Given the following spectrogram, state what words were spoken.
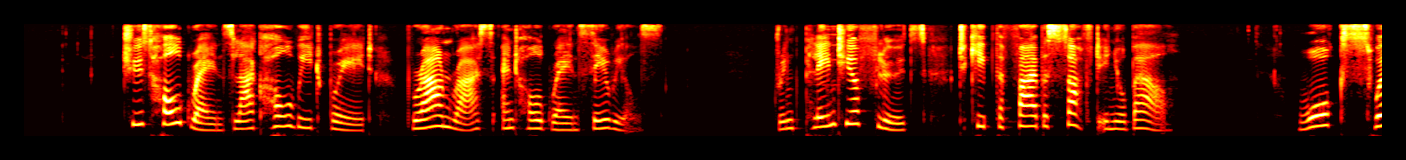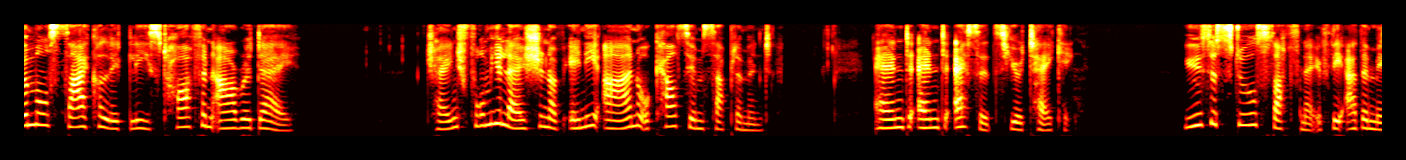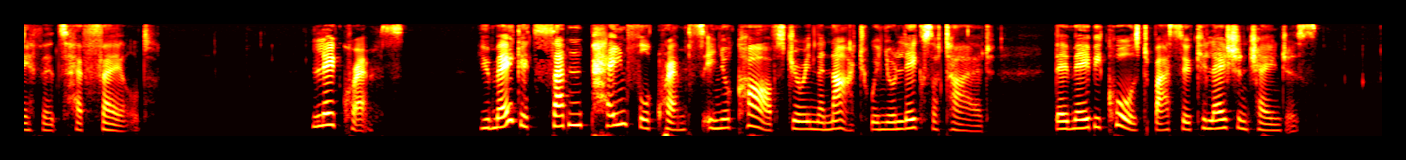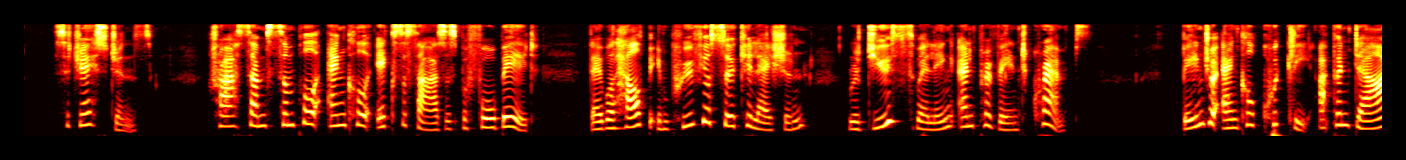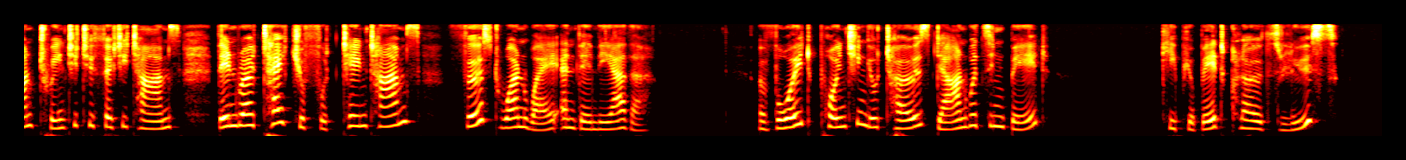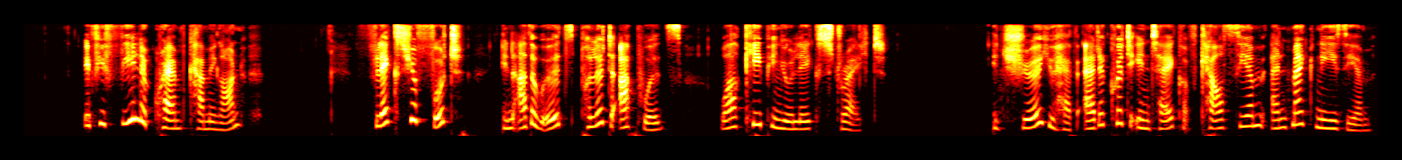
Choose whole grains like whole wheat bread, brown rice, and whole grain cereals. Drink plenty of fluids to keep the fiber soft in your bowel. Walk, swim, or cycle at least half an hour a day. Change formulation of any iron or calcium supplement and antacids you're taking. Use a stool softener if the other methods have failed. Leg cramps. You may get sudden painful cramps in your calves during the night when your legs are tired. They may be caused by circulation changes. Suggestions Try some simple ankle exercises before bed. They will help improve your circulation, reduce swelling, and prevent cramps. Bend your ankle quickly up and down 20 to 30 times, then rotate your foot 10 times, first one way and then the other. Avoid pointing your toes downwards in bed. Keep your bed clothes loose. If you feel a cramp coming on, flex your foot, in other words, pull it upwards while keeping your legs straight. Ensure you have adequate intake of calcium and magnesium,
